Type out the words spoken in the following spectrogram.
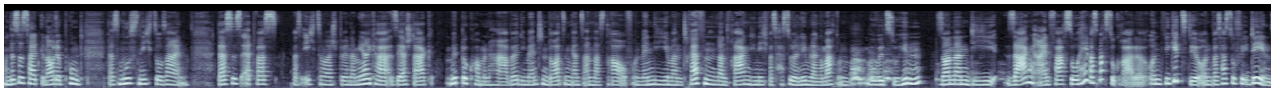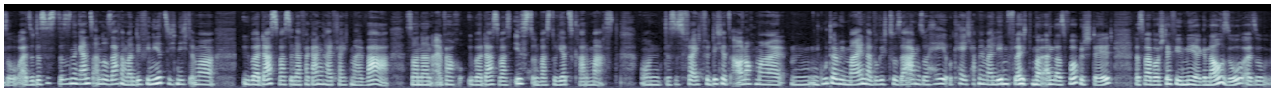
Und das ist halt genau der Punkt. Das muss nicht so sein. Das ist etwas, was ich zum Beispiel in Amerika sehr stark mitbekommen habe. Die Menschen dort sind ganz anders drauf. Und wenn die jemanden treffen, dann fragen die nicht, was hast du dein Leben lang gemacht und wo willst du hin? Sondern die sagen einfach so, hey, was machst du gerade? Und wie geht's dir? Und was hast du für Ideen? So, also das ist, das ist eine ganz andere Sache. Man definiert sich nicht immer über das, was in der Vergangenheit vielleicht mal war, sondern einfach über das, was ist und was du jetzt gerade machst. Und das ist vielleicht für dich jetzt auch nochmal ein guter Reminder, wirklich zu sagen, so, hey, okay, ich habe mir mein Leben vielleicht mal anders vorgestellt. Das war bei Steffi und mir ja genauso. Also,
